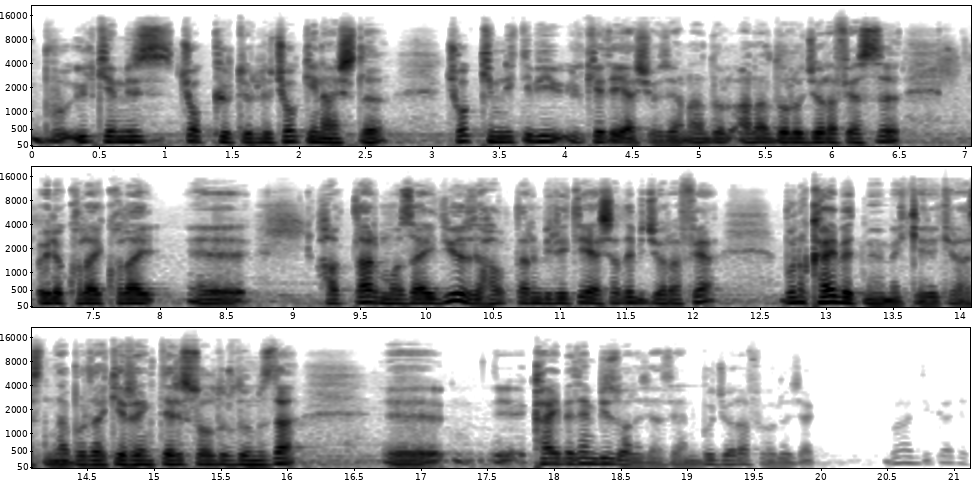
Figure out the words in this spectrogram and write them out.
bu ülkemiz çok kültürlü, çok inançlı, çok kimlikli bir ülkede yaşıyoruz. Yani Anadolu, Anadolu coğrafyası öyle kolay kolay e, halklar mozaiği diyoruz ya, halkların birlikte yaşadığı bir coğrafya. Bunu kaybetmemek gerekir aslında. Buradaki renkleri soldurduğumuzda e, kaybeden biz olacağız. Yani bu coğrafya olacak. Buna dikkat etmek.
